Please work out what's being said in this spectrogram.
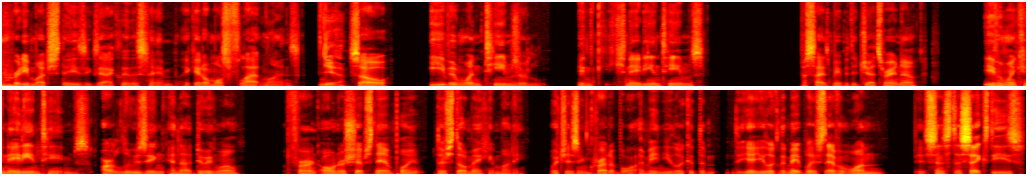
pretty much stays exactly the same. Like it almost flatlines. Yeah. So even when teams are in Canadian teams, besides maybe the Jets right now, even when Canadian teams are losing and not doing well, for an ownership standpoint, they're still making money, which is incredible. I mean, you look at the yeah, you look at the Maple Leafs; they haven't won since the '60s,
